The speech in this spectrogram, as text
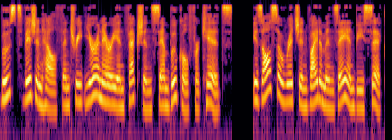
Boosts vision health and treat urinary infections. Sambucol for kids is also rich in vitamins A and B6,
